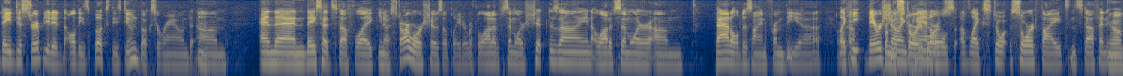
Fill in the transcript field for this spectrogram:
they distributed all these books, these Dune books around. Hmm. Um, and then they said stuff like, you know, Star Wars shows up later with a lot of similar ship design, a lot of similar um, battle design from the uh, like Okay. he, they were From showing storyboards? panels of like sto- sword fights and stuff, and Yeah.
